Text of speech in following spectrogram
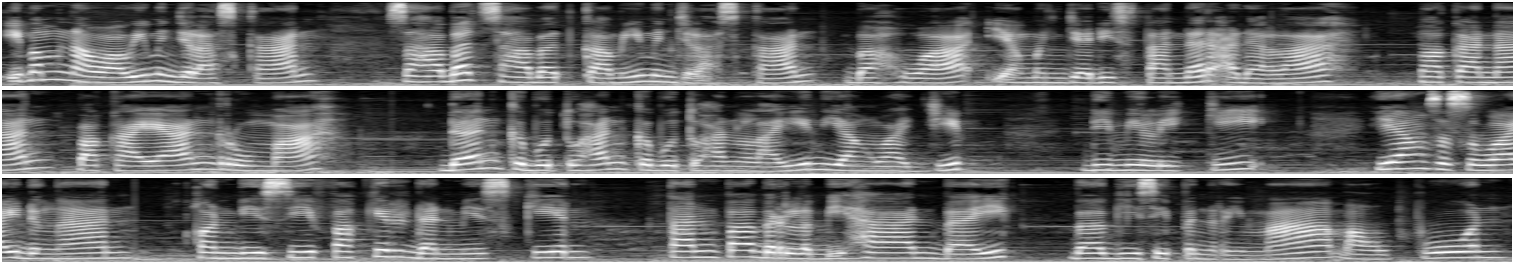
Imam Nawawi menjelaskan Sahabat-sahabat kami menjelaskan bahwa yang menjadi standar adalah makanan, pakaian, rumah, dan kebutuhan-kebutuhan lain yang wajib dimiliki yang sesuai dengan kondisi fakir dan miskin tanpa berlebihan baik bagi si penerima maupun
